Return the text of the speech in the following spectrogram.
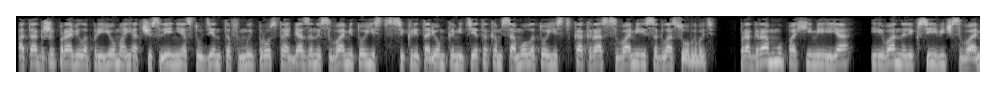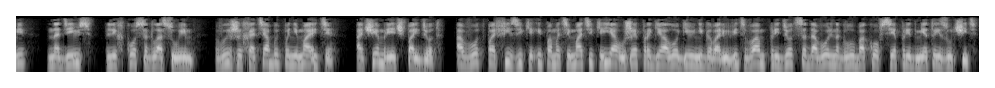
а также правила приема и отчисления студентов мы просто обязаны с вами, то есть с секретарем комитета комсомола, то есть как раз с вами и согласовывать. Программу по химии я, и Иван Алексеевич с вами, надеюсь, легко согласуем, вы же хотя бы понимаете, о чем речь пойдет. А вот по физике и по математике я уже про геологию не говорю, ведь вам придется довольно глубоко все предметы изучить.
